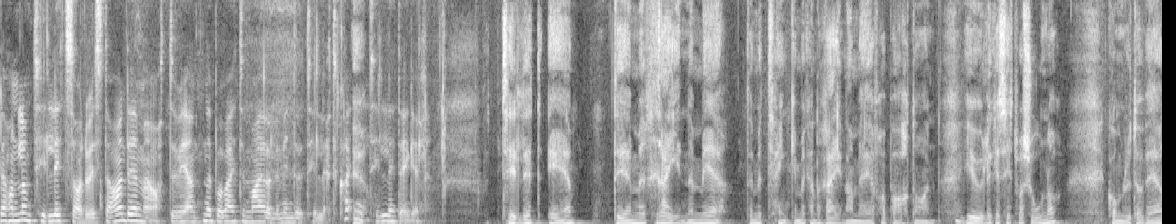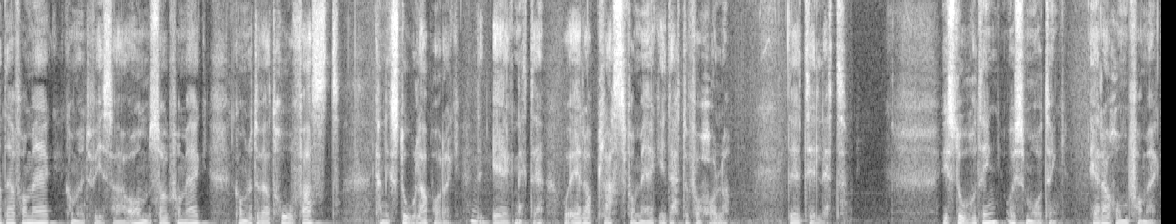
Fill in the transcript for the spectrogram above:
Det handler om tillit, sa du i stad. Det med at vi enten er på vei til mer eller mindre tillit. Hva er Ja. tillit, Egil? Tillit er det vi regner med. Det vi tenker vi kan regne med fra partneren i ulike situasjoner. Kommer du til å være der for meg? Kommer du til å vise omsorg for meg? Kommer du til å være trofast? Kan jeg stole på deg? Det er egentlig det. Og er det plass for meg i dette forholdet? Det er tillit. I store ting og i små ting. Er det rom for meg?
